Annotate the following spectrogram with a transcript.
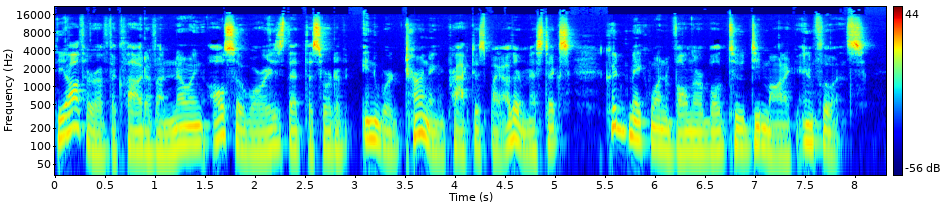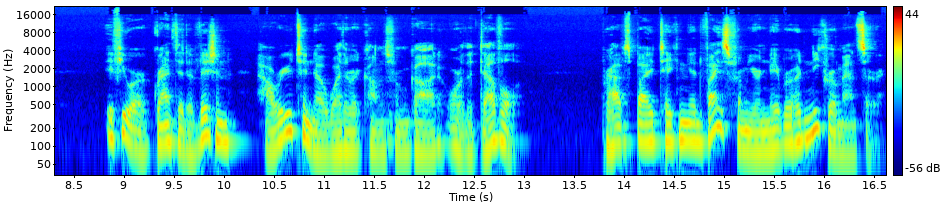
The author of The Cloud of Unknowing also worries that the sort of inward turning practiced by other mystics could make one vulnerable to demonic influence. If you are granted a vision, how are you to know whether it comes from God or the devil? Perhaps by taking advice from your neighborhood necromancer.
